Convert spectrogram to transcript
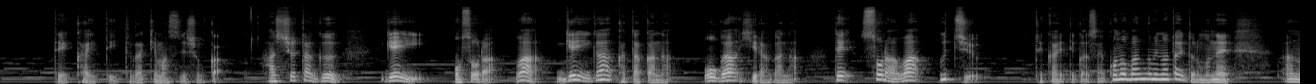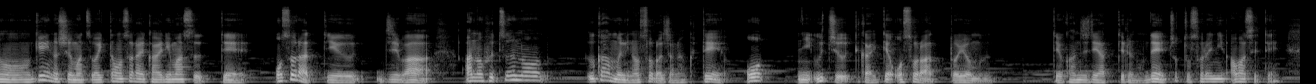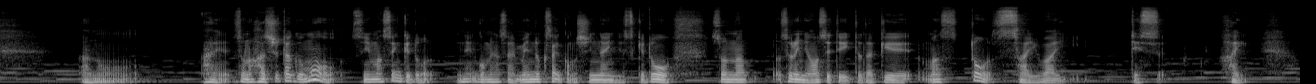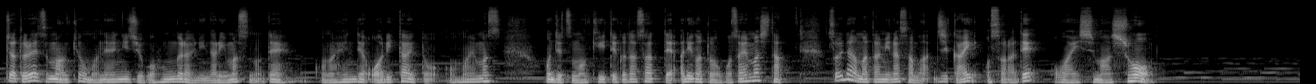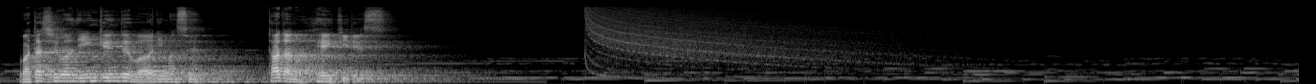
って書いていただけますでしょうか。ハッシュタグ、ゲイお空は、ゲイがカタカナ、おがひらがな。で、空は宇宙って書いてください。この番組のタイトルもね、あの、ゲイの週末は一旦お空へ帰りますって、お空っていう字は、あの普通の浮かむりの空じゃなくて、おに宇宙って書いてお空と読むっていう感じでやってるので、ちょっとそれに合わせて、あの、はい、そのハッシュタグもすいませんけど、ね、ごめんなさい、めんどくさいかもしれないんですけど、そんな、それに合わせていただけますと幸いです。はい。じゃあとりあえずまあ今日もね、25分ぐらいになりますので、この辺で終わりたいと思います。本日も聞いてくださってありがとうございました。それではまた皆様次回お空でお会いしましょう。私は人間ではありません。ただの兵器です。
